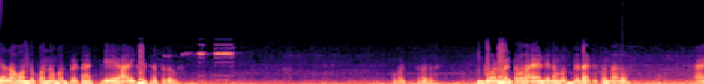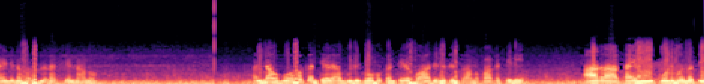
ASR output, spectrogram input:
ಎಲ್ಲ ಒಂದಕ್ಕೊಂದು ನಂಬರ್ ಪ್ಲೇಟ್ ಹಚ್ಚಿ ಹಾಳಿಗೆ ಬಿಟ್ಟತ್ರ ಅದು. ಬಟ್ ಗೌರ್ಮೆಂಟ್ ಅವ್ರು ಐ ನಂಬರ್ ಪ್ಲೇಟ್ ಹಾಕಿಸ್ಕೊಂಡಾರು ಐ ನಂಬರ್ ಪ್ಲೇಟ್ ಹಾಕ್ತೀನಿ ನಾನು. ಅಲ್ಲಿ ನಾವು ಹೋಗ್ಬೇಕಂತೇಳಿ, ಆ ಗುಡಿಗೆ ಹೋಗ್ಬೇಕಂತೇಳಿ ಭಾಳ ದಿನದಿಂದ ಅನ್ಕೋಕತ್ತೀನಿ ಆದ್ರೆ ಆ ಟೈಮ್ ಈಗ ಕೂಡಿ ಬಂದತಿ.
